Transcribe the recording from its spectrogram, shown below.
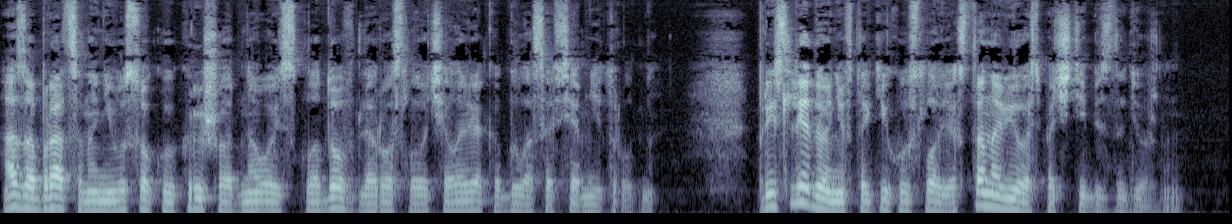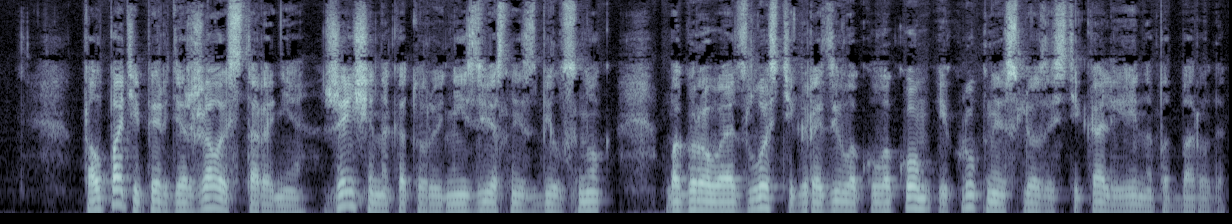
А забраться на невысокую крышу одного из складов для рослого человека было совсем нетрудно. Преследование в таких условиях становилось почти безнадежным. Толпа теперь держалась в стороне. Женщина, которую неизвестный сбил с ног, багровая от злости, грозила кулаком, и крупные слезы стекали ей на подбородок.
